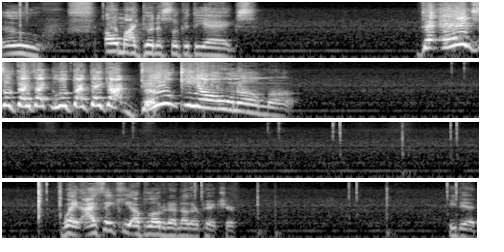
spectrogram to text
Ooh. Oh my goodness, look at the eggs. The eggs look like, like look like they got dookie on them. Wait, I think he uploaded another picture. He did.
